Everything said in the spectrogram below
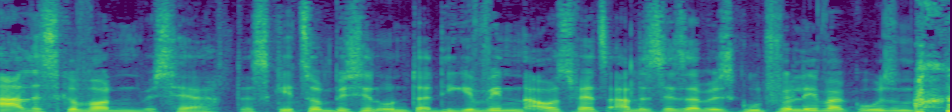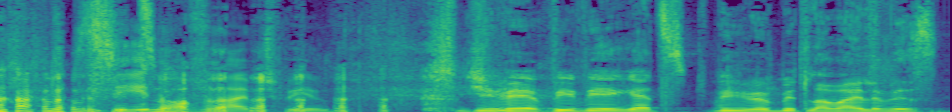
alles gewonnen bisher. Das geht so ein bisschen unter. Die gewinnen auswärts alles. Deshalb ist gut für Leverkusen, dass sie in Hoffenheim spielen. Wie wir, wie wir jetzt, wie wir mittlerweile wissen.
